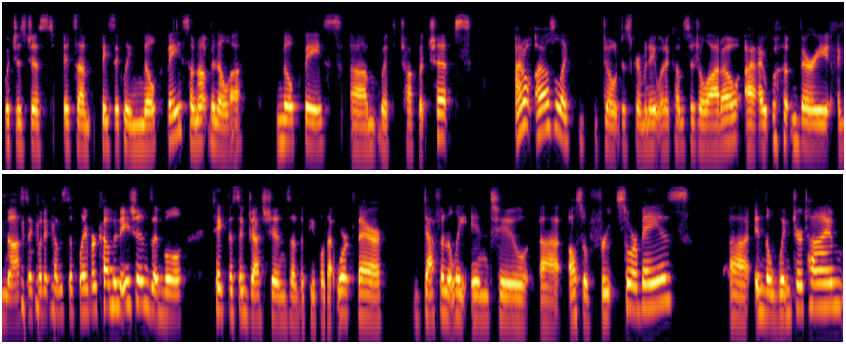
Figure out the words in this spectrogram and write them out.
which is just it's a basically milk base, so not vanilla milk base um, with chocolate chips. I don't. I also like don't discriminate when it comes to gelato. I, am very agnostic when it comes to flavor combinations, and will take the suggestions of the people that work there. Definitely into uh, also fruit sorbets. Uh, in the wintertime,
